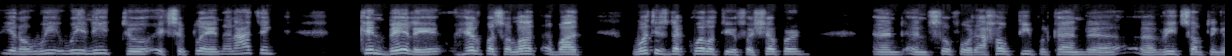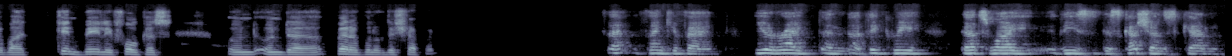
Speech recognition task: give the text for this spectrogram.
you know, we, we need to explain. And I think Ken Bailey helped us a lot about what is the quality of a shepherd and, and so forth. I hope people can uh, uh, read something about Ken Bailey focus on, on the parable of the shepherd. Thank you, Fahd. You're right. And I think we that's why these discussions can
